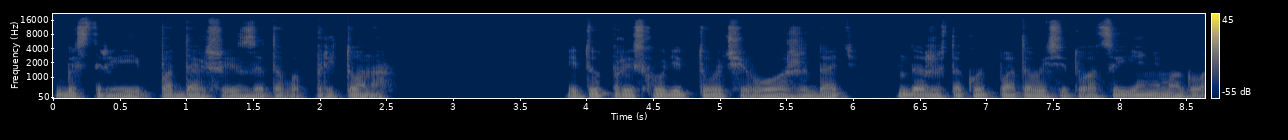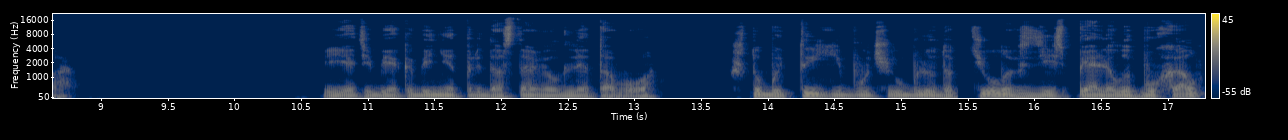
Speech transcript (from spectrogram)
Быстрее подальше из этого притона. И тут происходит то, чего ожидать даже в такой патовой ситуации я не могла. Я тебе кабинет предоставил для того, чтобы ты, ебучий ублюдок тюлок, здесь пялил и бухал?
